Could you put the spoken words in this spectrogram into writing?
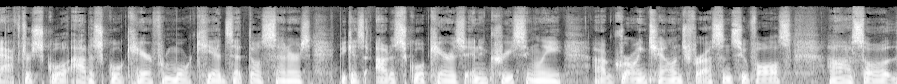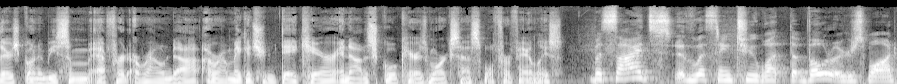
after school, out of school care for more kids at those centers because out of school care is an increasingly uh, growing challenge for us in Sioux Falls. Uh, so there's going to be some effort around uh, around making sure daycare and out of school care is more accessible for families. Besides listening to what the voters want,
